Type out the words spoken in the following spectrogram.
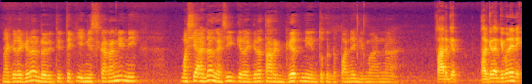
Nah, kira-kira dari titik ini sekarang ini masih ada nggak sih kira-kira target nih untuk ke depannya gimana? target targetnya gimana nih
